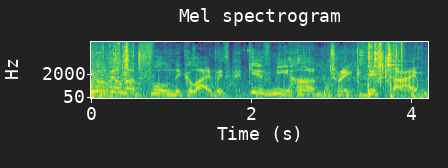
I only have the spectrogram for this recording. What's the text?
You will not fool Nikolai with give me hug trick this time.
